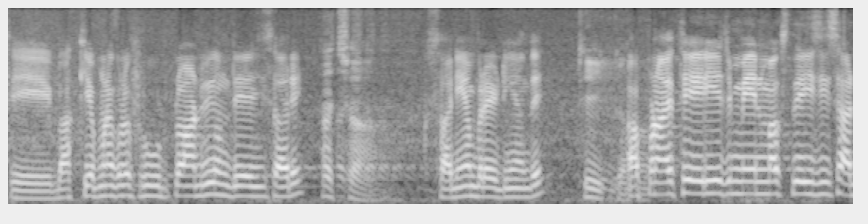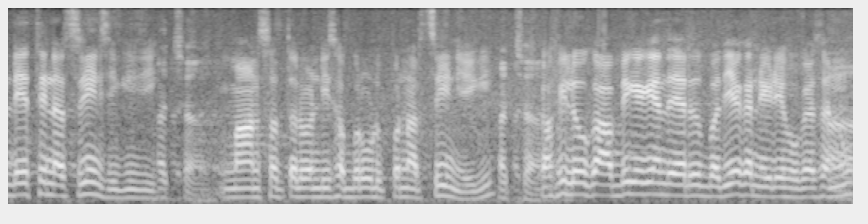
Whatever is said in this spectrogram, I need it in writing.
ਤੇ ਬਾਕੀ ਆਪਣੇ ਕੋਲ ਫਰੂਟ ਪਲਾਂਟ ਵੀ ਹੁੰਦੇ ਆ ਜੀ ਸਾਰੇ। ਅੱਛਾ। ਸਾਰੀਆਂ ਵੈਰਾਈਟੀਆਂ ਦੇ। ਠੀਕ ਆ। ਆਪਣਾ ਇੱਥੇ ਏਰੀਆ 'ਚ ਮੇਨ ਮਕਸਦ ਇਹ ਸੀ ਸਾਡੇ ਇੱਥੇ ਨਰਸਰੀ ਨਹੀਂ ਸੀਗੀ ਜੀ। ਅੱਛਾ। ਮਾਨਸਾ ਤਲਵੰਡੀ ਸਬ ਰੋਡ ਉੱਪਰ ਨਰਸਰੀ ਨਹੀਂ ਹੈਗੀ। ਅੱਛਾ। ਕਾਫੀ ਲੋਕ ਆਪ ਵੀ ਕਹਿੰਦੇ ਯਾਰ ਵਧੀਆ ਕਰ ਨੇੜੇ ਹੋ ਗਿਆ ਸਾਨੂੰ।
